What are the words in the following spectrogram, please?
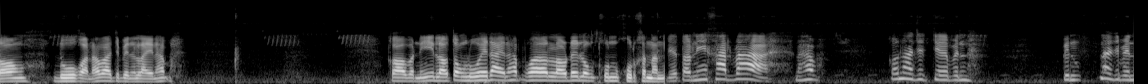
ลองดูก่อนนะว่าจะเป็นอะไรนะครับ ก็วันนี้เราต้องรู้ให้ได้นะครับว่าเราได้ลงทุนขุดขนาดเดี๋ยวตอนนี้คาดว่านะครับ ก็น่าจะเจอเป็นเป็นน่าจะเป็น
